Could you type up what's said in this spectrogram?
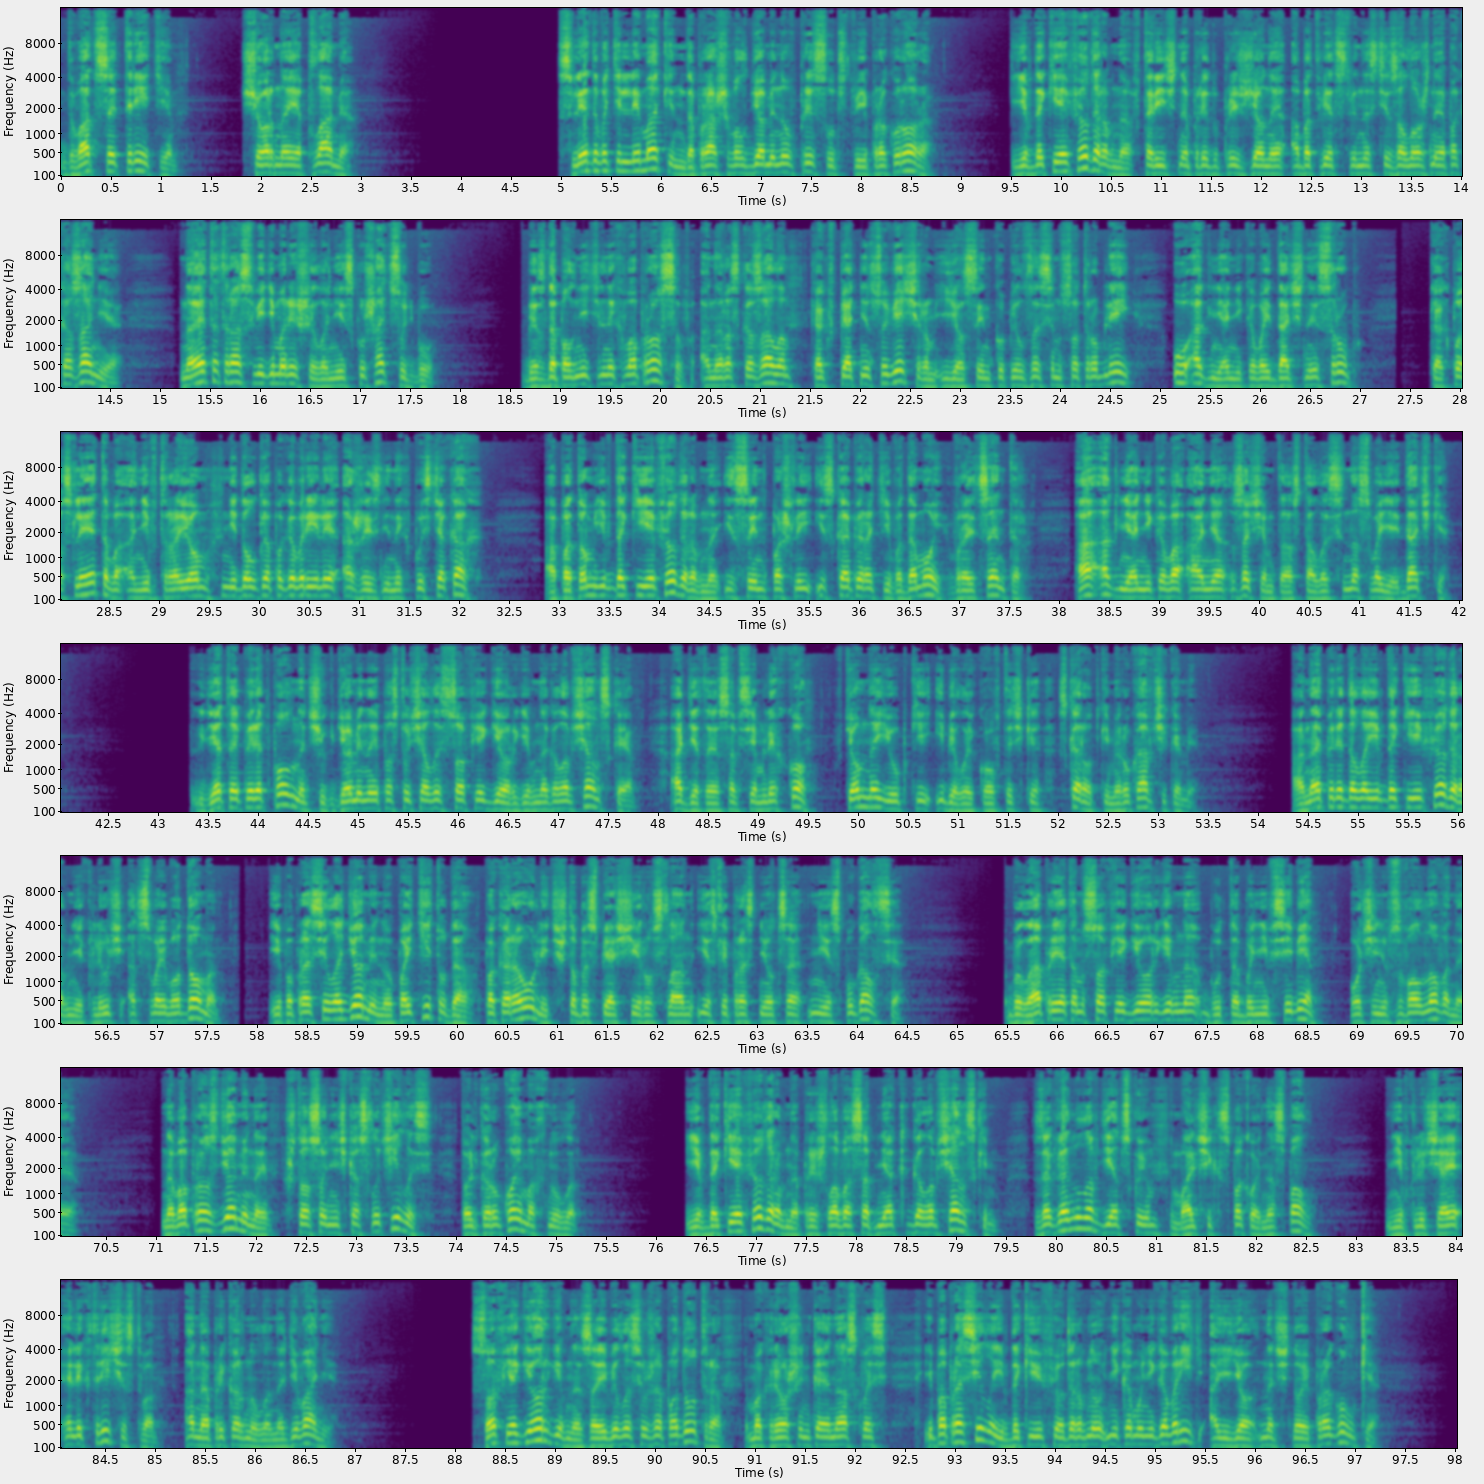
23. Черное пламя. Следователь Лемакин допрашивал Демину в присутствии прокурора. Евдокия Федоровна, вторично предупрежденная об ответственности за ложные показания, на этот раз, видимо, решила не искушать судьбу. Без дополнительных вопросов она рассказала, как в пятницу вечером ее сын купил за 700 рублей у Огняниковой дачный сруб – как после этого они втроем недолго поговорили о жизненных пустяках, а потом Евдокия Федоровна и сын пошли из кооператива домой, в райцентр, а Огняникова Аня зачем-то осталась на своей дачке. Где-то перед полночью к Деминой постучалась Софья Георгиевна Головчанская, одетая совсем легко, в темной юбке и белой кофточке с короткими рукавчиками. Она передала Евдокии Федоровне ключ от своего дома и попросила Демину пойти туда, покараулить, чтобы спящий Руслан, если проснется, не испугался. Была при этом Софья Георгиевна будто бы не в себе, очень взволнованная. На вопрос Деминой, что Сонечка случилось, только рукой махнула. Евдокия Федоровна пришла в особняк к Головчанским, заглянула в детскую, мальчик спокойно спал. Не включая электричество, она прикорнула на диване. Софья Георгиевна заявилась уже под утро, мокрешенькая насквозь, и попросила Евдокию Федоровну никому не говорить о ее ночной прогулке.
